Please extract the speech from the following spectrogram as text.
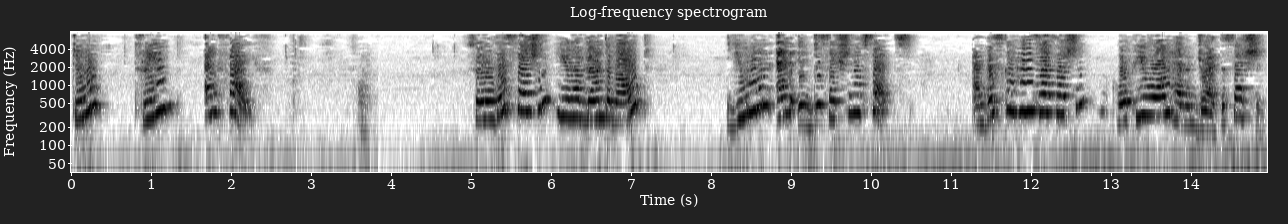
2, 3 and 5. So in this session you have learned about union and intersection of sets. And this completes our session. Hope you all have enjoyed the session.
